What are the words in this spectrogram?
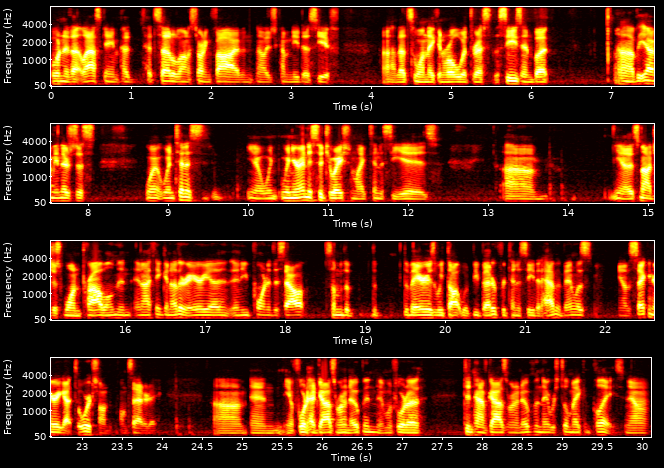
going into that last game had had settled on a starting five, and now they just kind of need to see if uh, that's the one they can roll with the rest of the season. But uh, but yeah, I mean, there's just when when Tennessee you know, when, when you're in a situation like Tennessee is, um, you know, it's not just one problem. And, and I think another area, and you pointed this out, some of the, the, the areas we thought would be better for Tennessee that haven't been was, you know, the secondary got torched on, on Saturday. Um, and, you know, Florida had guys running open. And when Florida didn't have guys running open, they were still making plays. Now,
